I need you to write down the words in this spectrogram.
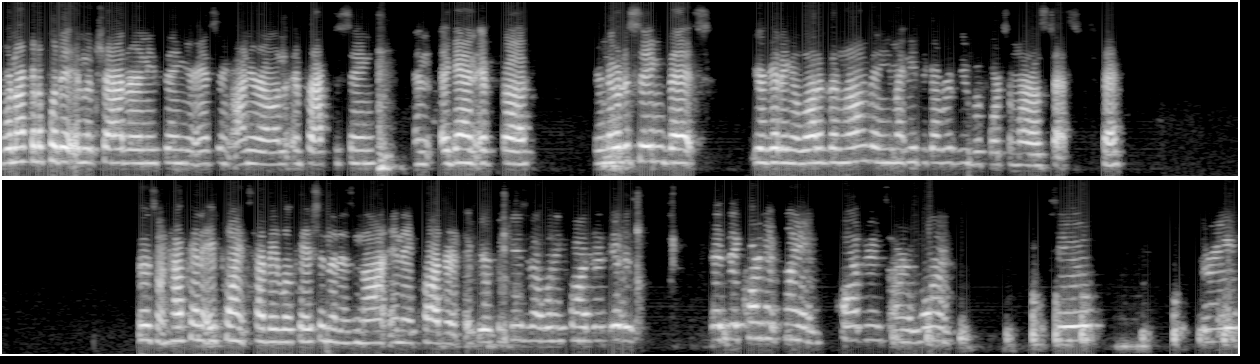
We're not gonna put it in the chat or anything, you're answering on your own and practicing. And again, if, uh, you're noticing that you're getting a lot of them wrong, then you might need to go review before tomorrow's test, okay? So this one, how can a point have a location that is not in a quadrant? If you're confused about what a quadrant is, it's a coordinate plane. Quadrants are one, two, three,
